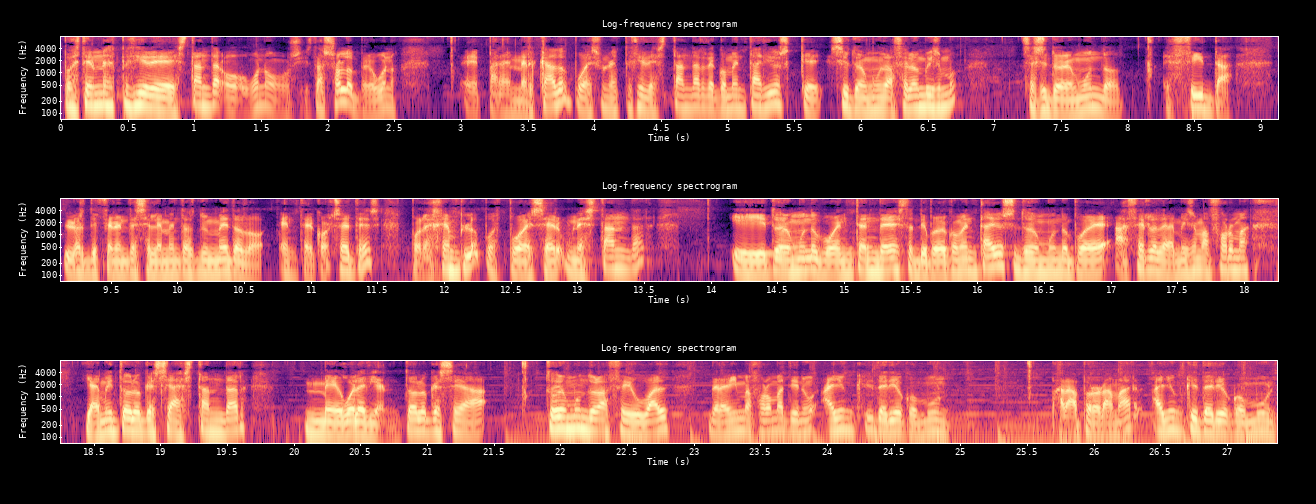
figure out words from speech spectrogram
puedes tener una especie de estándar, o bueno, si estás solo, pero bueno, eh, para el mercado, pues una especie de estándar de comentarios que si todo el mundo hace lo mismo, o sea, si todo el mundo cita los diferentes elementos de un método entre corchetes, por ejemplo, pues puede ser un estándar y todo el mundo puede entender este tipo de comentarios y todo el mundo puede hacerlo de la misma forma. Y a mí todo lo que sea estándar me huele bien, todo lo que sea, todo el mundo lo hace igual, de la misma forma tiene, hay un criterio común para programar, hay un criterio común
